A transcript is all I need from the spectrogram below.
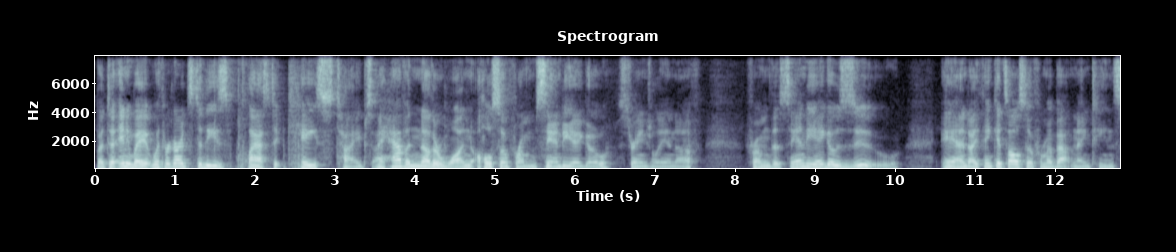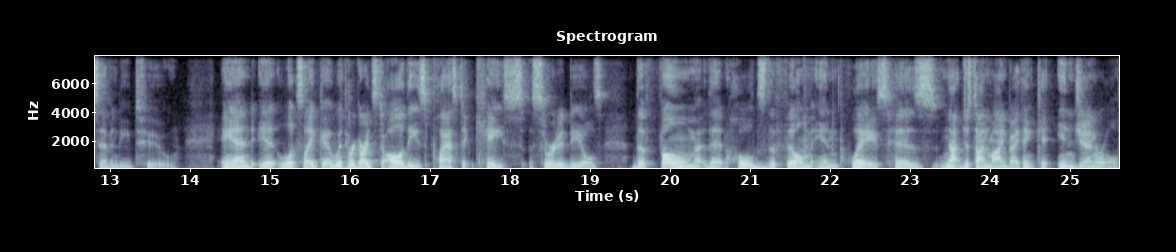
But uh, anyway, with regards to these plastic case types, I have another one, also from San Diego, strangely enough, from the San Diego Zoo. And I think it's also from about 1972. And it looks like, uh, with regards to all of these plastic case sort of deals, the foam that holds the film in place has, not just on mine, but I think in general,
